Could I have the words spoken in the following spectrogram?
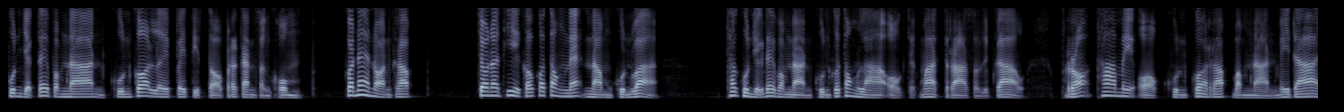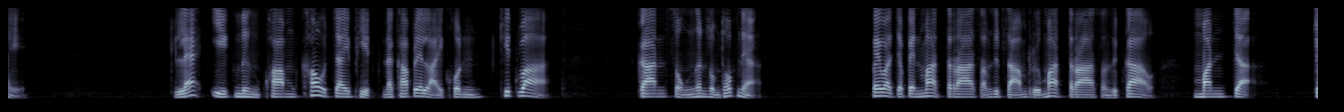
คุณอยากได้บำนาญคุณก็เลยไปติดต่อประกันสังคม ก็แน่นอนครับ เจ้าหน้าที่เขาก็ต้องแนะนำคุณว่า ถ้าคุณอยากได้บำนาญคุณก็ต้องลาออกจากมาตรา 39 เพราะถ้าไม่ออกคุณก็รับบำนาญไม่ได้ และอีกหนึ่งความเข้าใจผิดนะครับหลายๆคนคิดว่าการส่งเงินสมทบเนี่ยไม่ว่าจะเป็นมาตรา 33 หรือมาตรา 39 มันจะจ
